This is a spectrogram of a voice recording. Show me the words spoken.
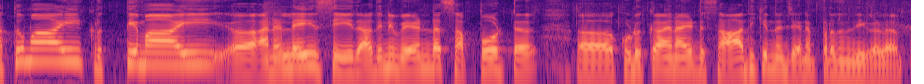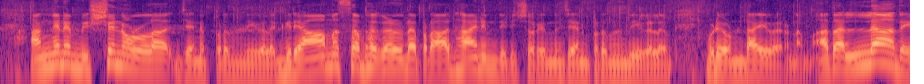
അതുമായി കൃത്യമായി അനലൈസ് ചെയ്ത് അതിന് വേണ്ട സപ്പോർട്ട് കൊടുക്കാനായിട്ട് സാധിക്കുന്ന ജനപ്രതിനിധികൾ അങ്ങനെ മിഷനുള്ള ജനപ്രതിനിധികൾ ഗ്രാമസഭകളുടെ പ്രാധാന്യം തിരിച്ചറിയുന്ന ജനപ്രതിനിധികൾ ഇവിടെ ഉണ്ടായി വരണം. അതല്ലാതെ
